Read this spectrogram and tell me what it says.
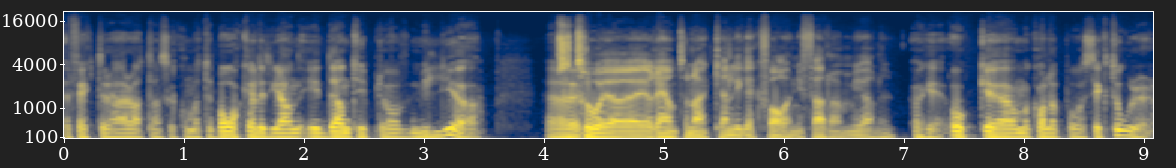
effekter här och att den ska komma tillbaka lite grann i den typen av miljö. Eh, Så tror jag räntorna kan ligga kvar ungefär där de gör nu. okej. Och eh, om man kollar på sektorer,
